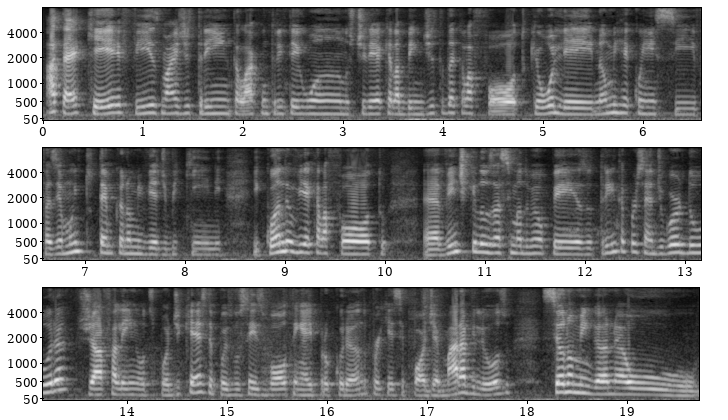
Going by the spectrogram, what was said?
até que fiz mais de 30 lá com 31 anos, tirei aquela bendita daquela foto que eu olhei, não me reconheci, fazia muito tempo que eu não me via de biquíni. E quando eu vi aquela foto, é, 20 quilos acima do meu peso, 30% de gordura, já falei em outros podcasts, depois vocês voltem aí procurando, porque esse pod é maravilhoso. Se eu não me engano, é o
